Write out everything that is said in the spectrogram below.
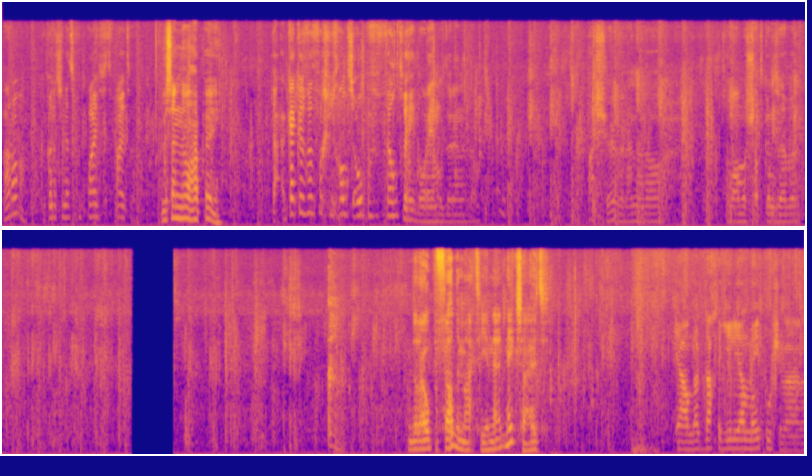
Waarom? We kunnen ze net zo goed fight- fighten. We zijn 0 HP. Ja, kijk eens wat voor gigantisch open veld we doorheen moeten rennen dan. Ah, sure, we rennen wel. Zullen we allemaal shotguns hebben. De open velden maakte hier net niks uit. Ja, omdat ik dacht dat jullie aan het meepushen waren.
